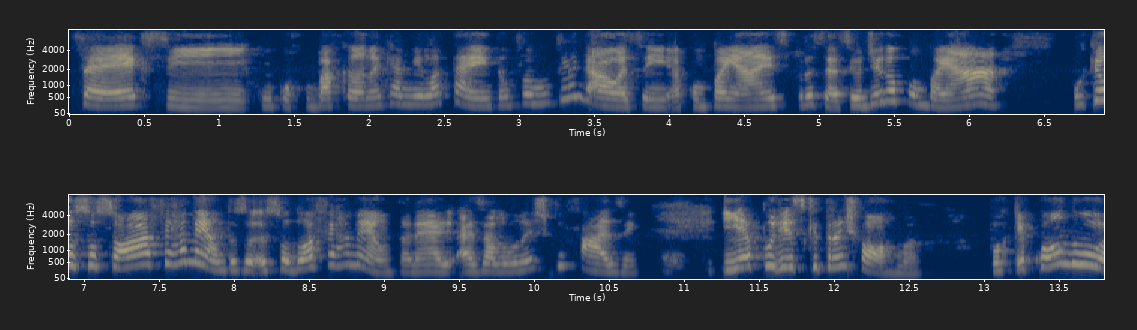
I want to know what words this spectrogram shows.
sexy, com corpo bacana que a Mila tem. Então foi muito legal, assim, acompanhar esse processo. Eu digo acompanhar porque eu sou só a ferramenta, eu sou, eu sou do a ferramenta, né? As alunas que fazem. E é por isso que transforma. Porque quando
